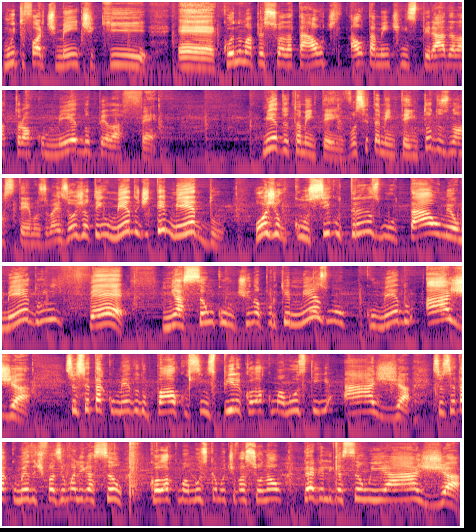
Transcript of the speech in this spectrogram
muito fortemente que é, quando uma pessoa está altamente inspirada, ela troca o medo pela fé. Medo também tenho, você também tem, todos nós temos, mas hoje eu tenho medo de ter medo. Hoje eu consigo transmutar o meu medo em fé, em ação contínua, porque mesmo com medo, haja. Se você está com medo do palco, se inspire, coloca uma música e haja. Se você está com medo de fazer uma ligação, coloca uma música motivacional, pega a ligação e haja,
